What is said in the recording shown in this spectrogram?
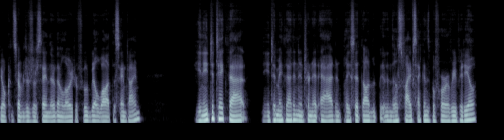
you know, conservatives are saying they're going to lower your food bill while at the same time, you need to take that. You need to make that an internet ad and place it on in those five seconds before every video.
